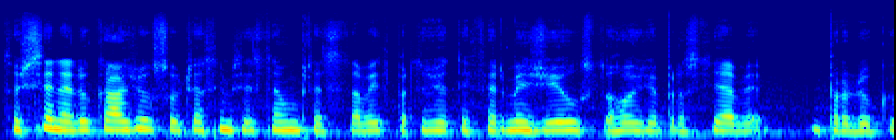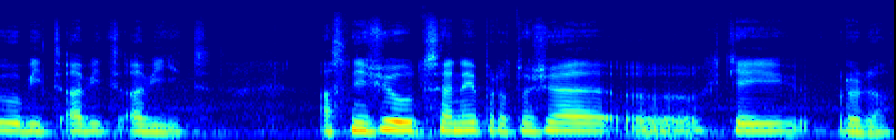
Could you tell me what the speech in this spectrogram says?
Což si nedokážu v současném systému představit, protože ty firmy žijou z toho, že prostě produkují víc a víc a víc. A snižují ceny, protože uh, chtějí prodat.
